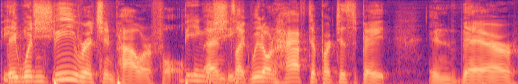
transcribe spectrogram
they Being a wouldn't be rich and powerful. Being and it's like we don't have to participate in their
